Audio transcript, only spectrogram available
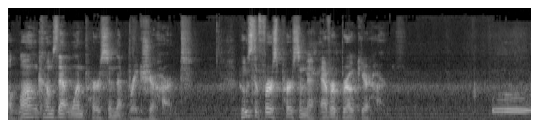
along comes that one person that breaks your heart. Who's the first person that ever broke your heart? Ooh.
